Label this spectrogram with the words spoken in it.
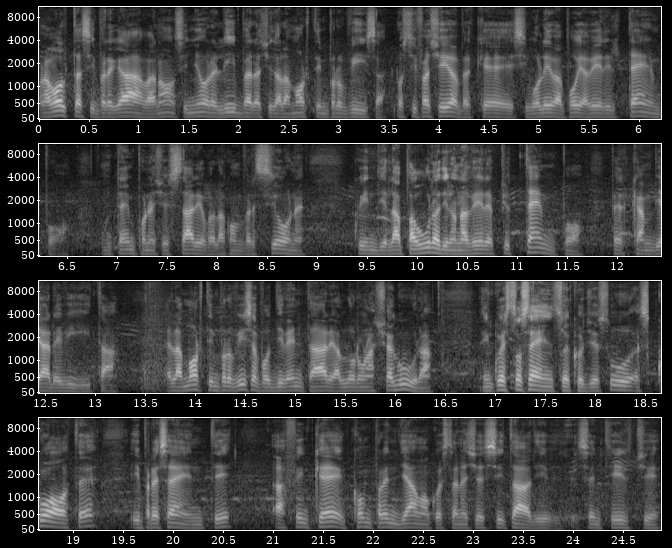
Una volta si pregava, no? Signore liberaci dalla morte improvvisa. Lo si faceva perché si voleva poi avere il tempo, un tempo necessario per la conversione, quindi la paura di non avere più tempo per cambiare vita. E la morte improvvisa può diventare allora una sciagura. In questo senso ecco, Gesù scuote i presenti affinché comprendiamo questa necessità di sentirci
